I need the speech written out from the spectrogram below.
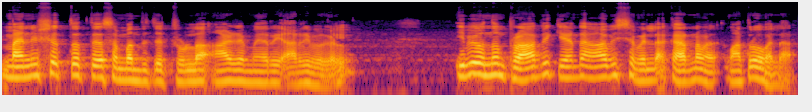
മനുഷ്യത്വത്തെ സംബന്ധിച്ചിട്ടുള്ള ആഴമേറിയ അറിവുകൾ ഇവയൊന്നും പ്രാപിക്കേണ്ട ആവശ്യമില്ല. കാരണം മാത്രവുമല്ല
